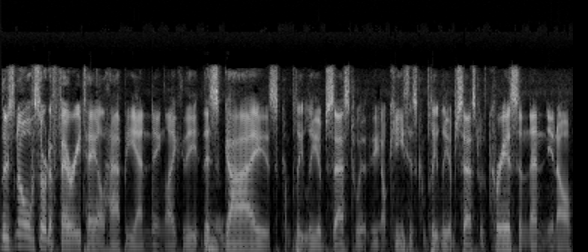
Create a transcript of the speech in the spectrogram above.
there's no sort of fairy tale happy ending. Like the this Mm. guy is completely obsessed with you know Keith is completely obsessed with Chris, and then you know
